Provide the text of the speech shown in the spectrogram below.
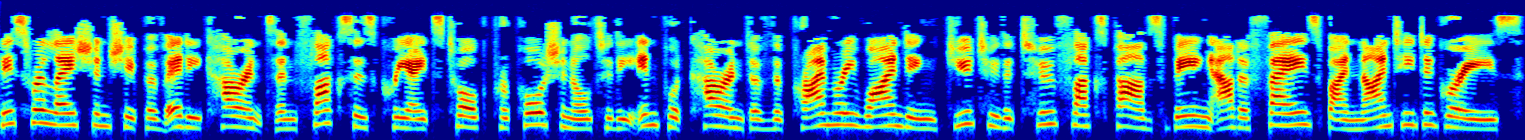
This relationship of eddy currents and fluxes creates torque proportional to the input current of the primary winding, due to the two flux paths being out of phase by 90 degrees.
